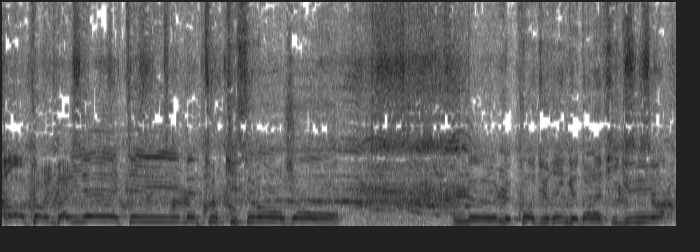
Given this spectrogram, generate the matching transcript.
Encore une balayette et Mansour qui se euh, le, le coin du ring dans la figure.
